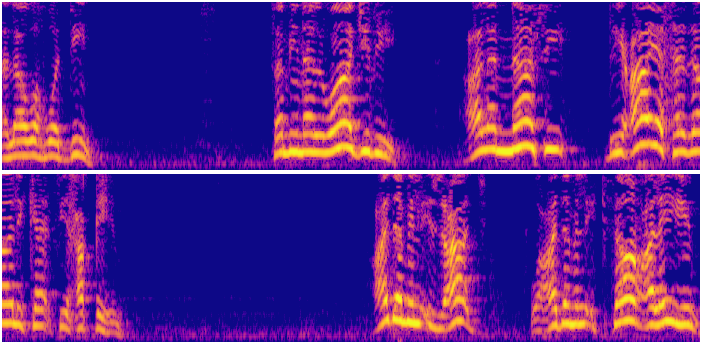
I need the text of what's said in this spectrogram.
ألا وهو الدين. فمن الواجب على الناس رعاية ذلك في حقهم. عدم الإزعاج وعدم الإكثار عليهم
